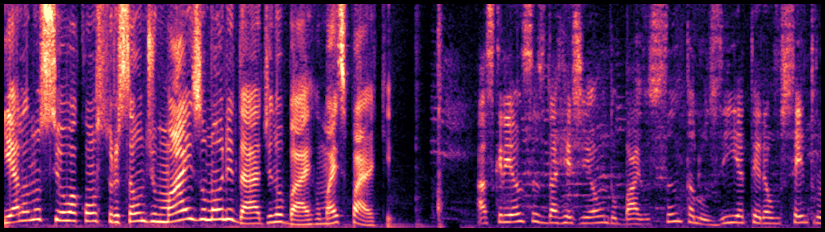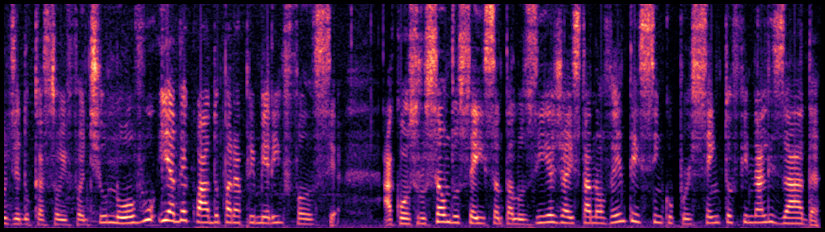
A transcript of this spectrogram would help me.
e ela anunciou a construção de mais uma unidade no bairro Mais Parque. As crianças da região do bairro Santa Luzia terão um centro de educação infantil novo e adequado para a primeira infância. A construção do CI Santa Luzia já está 95% finalizada.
